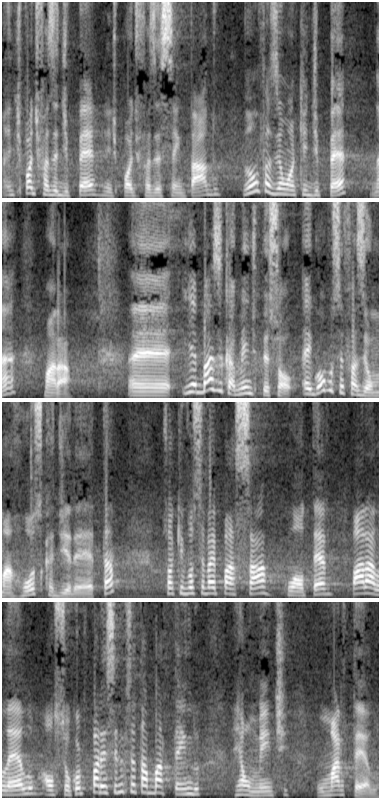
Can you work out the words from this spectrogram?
a gente pode fazer de pé, a gente pode fazer sentado. Vamos fazer um aqui de pé, né, Mará? É, e é basicamente, pessoal, é igual você fazer uma rosca direta, só que você vai passar com o halter paralelo ao seu corpo, parecendo que você está batendo realmente um martelo.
